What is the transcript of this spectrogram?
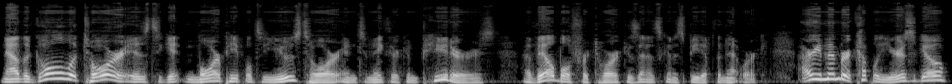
Now the goal with Tor is to get more people to use Tor and to make their computers available for Tor because then it's going to speed up the network. I remember a couple years ago,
